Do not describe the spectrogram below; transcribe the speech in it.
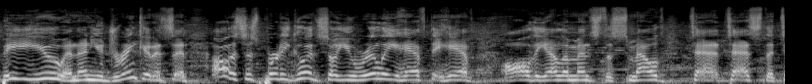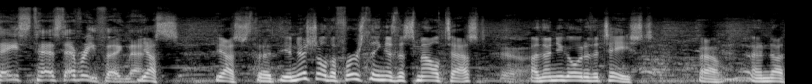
pu, and then you drink it and said, "Oh, this is pretty good." So you really have to have all the elements: the smell te- test, the taste test, everything. Then Yes, yes. The, the initial, the first thing is the smell test, and then you go to the taste. Yeah, and uh,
